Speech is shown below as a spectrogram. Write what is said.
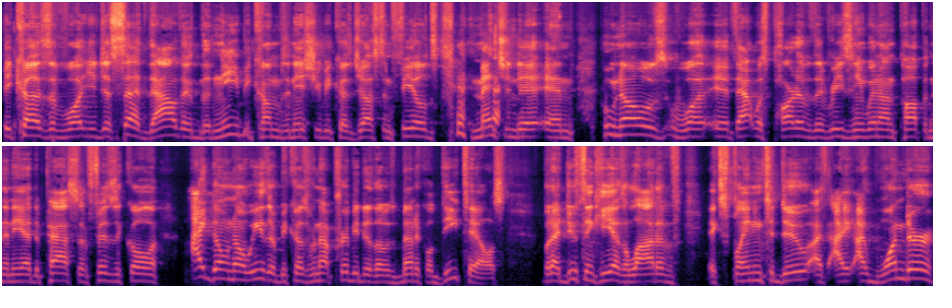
because of what you just said. Now the, the knee becomes an issue because Justin Fields mentioned it. And who knows what if that was part of the reason he went on PUP and then he had to pass a physical. I don't know either because we're not privy to those medical details but I do think he has a lot of explaining to do. I, I, I wonder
